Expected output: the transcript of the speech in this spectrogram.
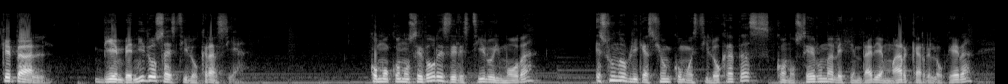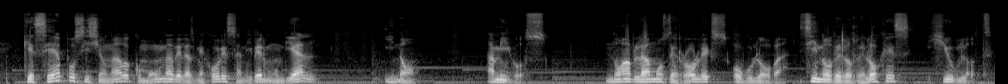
¿Qué tal? Bienvenidos a Estilocracia. Como conocedores del estilo y moda, es una obligación como estilócratas conocer una legendaria marca relojera que se ha posicionado como una de las mejores a nivel mundial. Y no, amigos, no hablamos de Rolex o Bulova, sino de los relojes Hublot,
